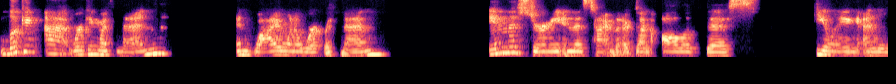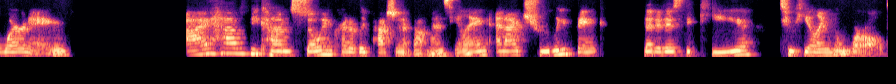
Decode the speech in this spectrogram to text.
looking at working with men and why I want to work with men in this journey, in this time that I've done all of this healing and learning, I have become so incredibly passionate about men's healing. And I truly think that it is the key to healing the world.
